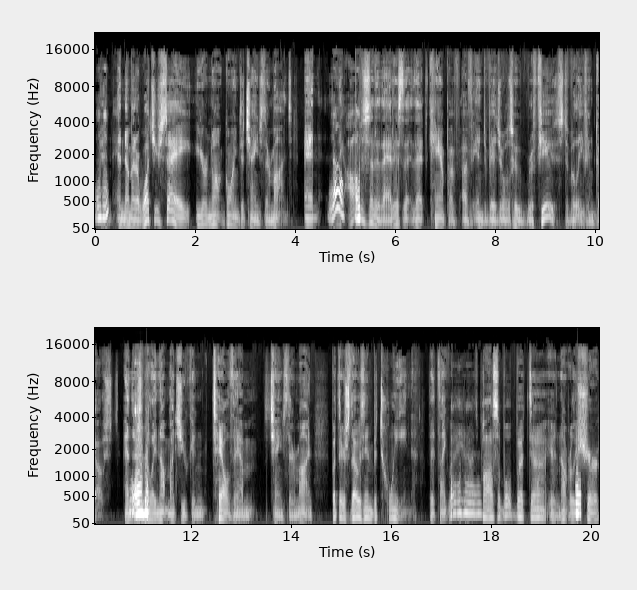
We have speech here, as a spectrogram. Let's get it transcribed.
Mm-hmm. And, and, no matter what you say, you're not going to change their minds. And no. the opposite of that is that, that camp of, of individuals who refuse to believe in ghosts. And there's mm-hmm. really not much you can tell them to change their mind. But there's those in between that think, well, mm-hmm. you know, it's mm-hmm. possible, but uh, not really mm-hmm. sure.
